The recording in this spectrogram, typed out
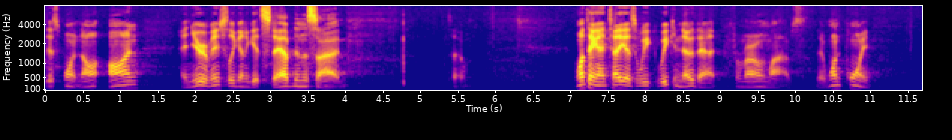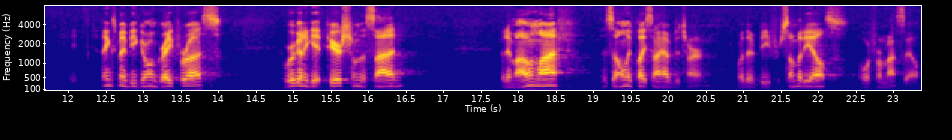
this point on, and you're eventually going to get stabbed in the side. So, one thing I tell you is we, we can know that from our own lives. At one point, things may be going great for us. We're going to get pierced from the side. But in my own life, this is the only place I have to turn, whether it be for somebody else or for myself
